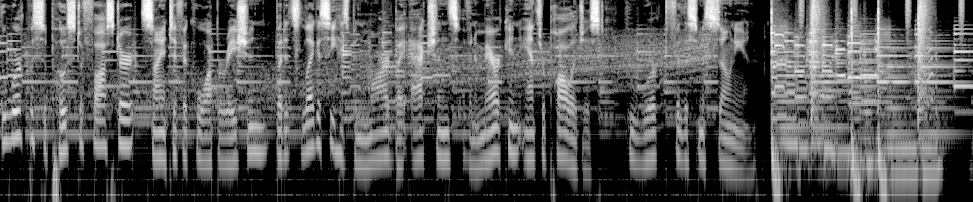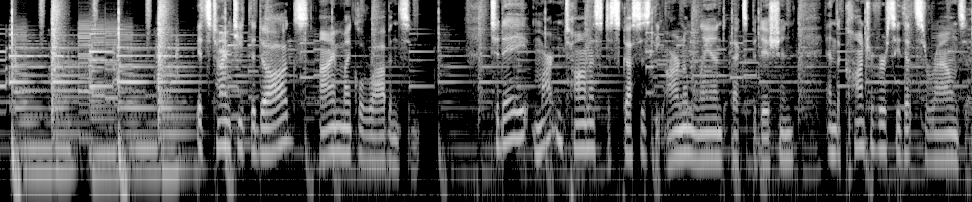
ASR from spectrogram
The work was supposed to foster scientific cooperation, but its legacy has been marred by actions of an American anthropologist who worked for the Smithsonian. It's time to eat the dogs. I'm Michael Robinson. Today, Martin Thomas discusses the Arnhem Land expedition and the controversy that surrounds it.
